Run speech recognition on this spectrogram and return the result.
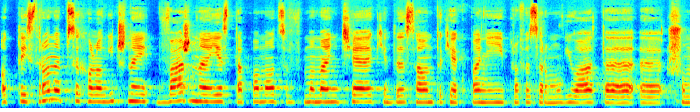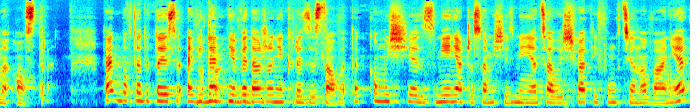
od tej strony psychologicznej ważna jest ta pomoc w momencie, kiedy są, tak jak pani profesor mówiła, te e, szumy ostre. Tak, bo wtedy to jest ewidentnie no tak. wydarzenie kryzysowe. Tak komuś się zmienia, czasami się zmienia cały świat i funkcjonowanie.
